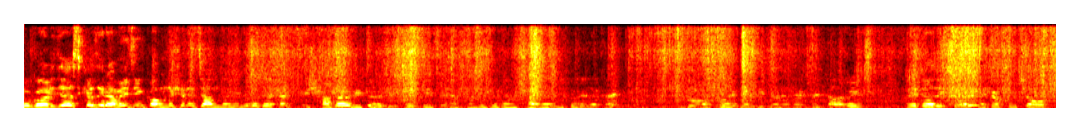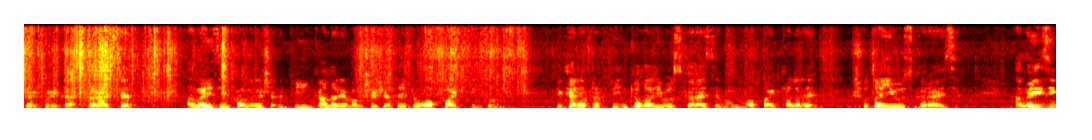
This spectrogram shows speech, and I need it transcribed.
তো গর্জিয়াস কাজের অ্যামেজিং কম্বিনেশনের জামদানিগুলো দেখাচ্ছি। সাদার ভিতরে দেখতে আপনাদের যদি আমি সাদার ভিতরে দেখাই, তো এটার ভিতরে দেখাই, তাহলে এটা দেখতে পারেন, এটা খুব চমৎকার করে কাজ করা আছে। অ্যামেজিং কম্বিনেশন পিঙ্ক কালার এবং সেই সাথে একটু অফ হোয়াইট কিন্তু। এখানে আপনার পিঙ্ক কালার ইউজ করা হয়েছে এবং অফ হোয়াইট কালারের সুতা ইউজ করা হয়েছে। অ্যামেজিং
